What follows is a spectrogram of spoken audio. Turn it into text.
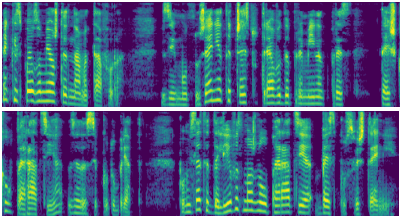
Нека използвам и още една метафора. Взаимоотношенията често трябва да преминат през тежка операция, за да се подобрят. Помислете дали е възможна операция без посвещение.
